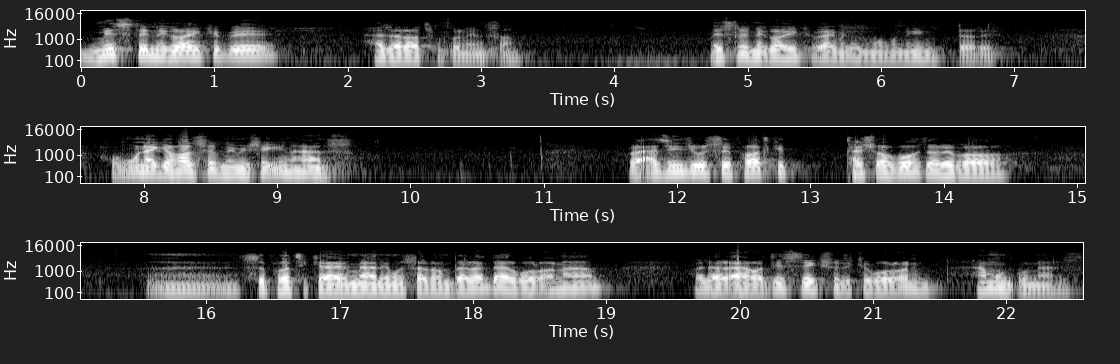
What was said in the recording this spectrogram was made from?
مثل نگاهی که به حضرات می‌کنه انسان. مثل نگاهی که به امیر داره. خب اون اگه حاصل نمیشه این هست. و از این جور صفات که تشابه داره با صفاتی که ائمه علیهم السلام دارن در قرآن هم و در احادیث ذکر شده که قرآن همون گونه است.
